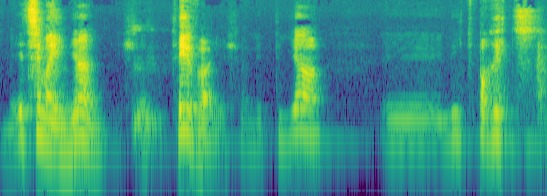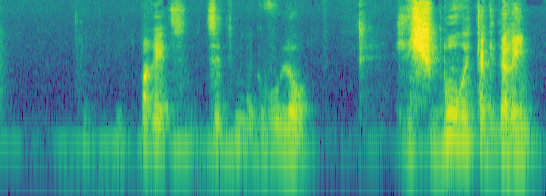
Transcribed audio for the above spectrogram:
מעצם העניין, יש לה טבע, יש לה נטייה להתפרץ, להתפרץ, לצאת מן הגבולות, לשבור את הגדרים.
